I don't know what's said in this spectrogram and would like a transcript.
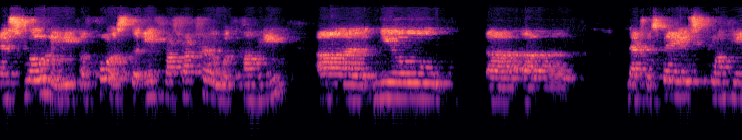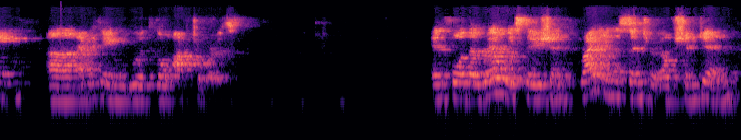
And slowly, of course, the infrastructure would come in, uh, new uh, uh, natural space, plumbing, everything would go afterwards. And for the railway station, right in the center of Shenzhen,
